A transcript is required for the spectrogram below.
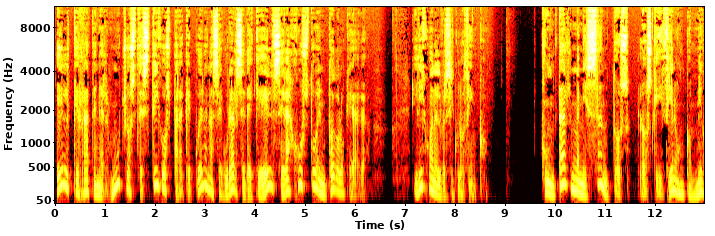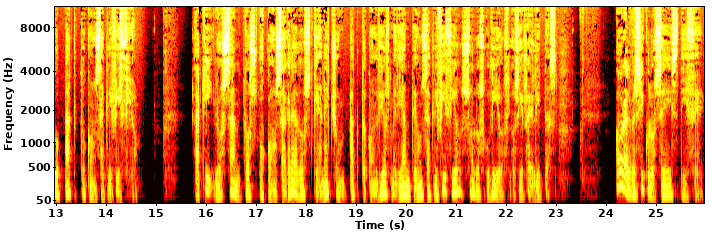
Él querrá tener muchos testigos para que puedan asegurarse de que Él será justo en todo lo que haga. Y dijo en el versículo 5, Juntadme mis santos, los que hicieron conmigo pacto con sacrificio. Aquí los santos o consagrados que han hecho un pacto con Dios mediante un sacrificio son los judíos, los israelitas. Ahora el versículo 6 dice,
